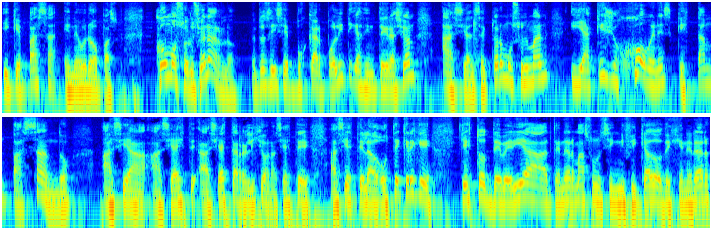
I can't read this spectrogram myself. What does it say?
y que pasa en Europa. ¿Cómo solucionarlo? Entonces dice, buscar políticas de integración hacia el sector musulmán y aquellos jóvenes que están pasando hacia, hacia, este, hacia esta religión, hacia este, hacia este lado. ¿Usted cree que, que esto debería tener más un significado de generar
